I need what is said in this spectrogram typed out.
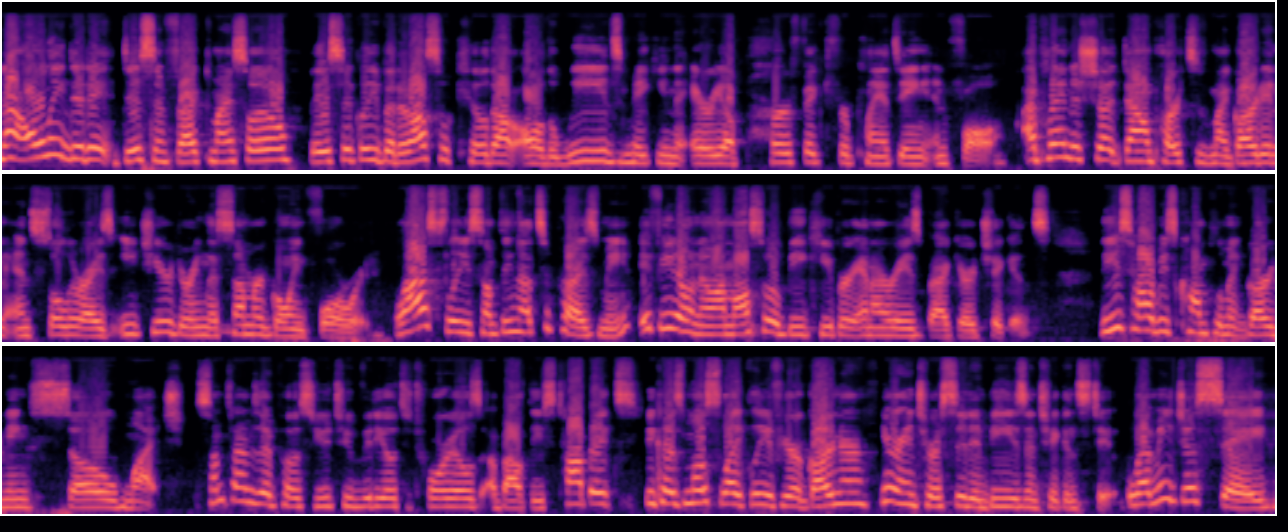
Not only did it disinfect my soil, basically, but it also killed out all the weeds, making the area perfect for planting in fall. I plan to shut down parts of my garden and solarize each year during the summer going going forward. Lastly, something that surprised me. If you don't know, I'm also a beekeeper and I raise backyard chickens. These hobbies complement gardening so much. Sometimes I post YouTube video tutorials about these topics because most likely if you're a gardener, you're interested in bees and chickens too. Let me just say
